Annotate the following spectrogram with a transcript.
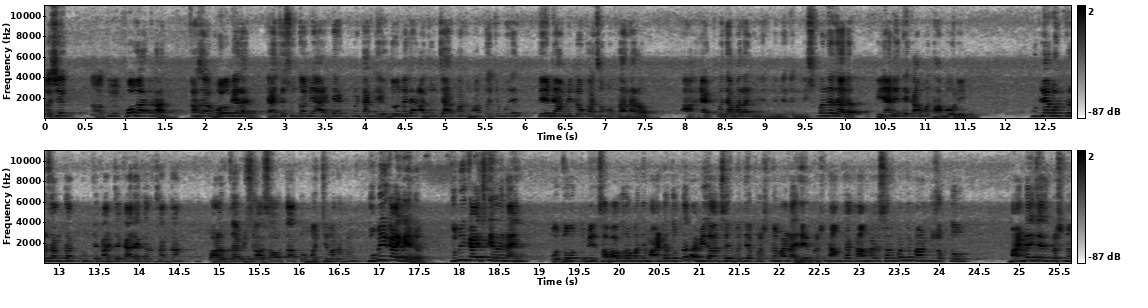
कसे तुम्ही खो घातलात कसा घोळ केला त्याचे सुद्धा मी आर टी ॲक्टमध्ये टाकले. एक दोन आले. अजून चार पाच महत्त्वाचे मुद्दे ते मी आम्ही लोकांसमोर जाणार आहोत. ॲक्टमध्ये आम्हाला नि- नि- निष्पन्न झालं की यांनी ते कामं थांबवली. कुठल्या गोष्टीवर सांगतात? तुमचे खालचे कार्यकर्ते सांगतात वाळूचा विषय असा होता तो मच्छीमारा तुम्ही काय केलं? तुम्ही काहीच केलं नाही. जो तुम्ही सभागृहामध्ये मांडत होता ना विधानसभेमध्ये प्रश्न मांडला हे प्रश्न आमचा ग्रामपंचायत सरपंच मांडू शकतो. मांडायचे प्रश्न.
